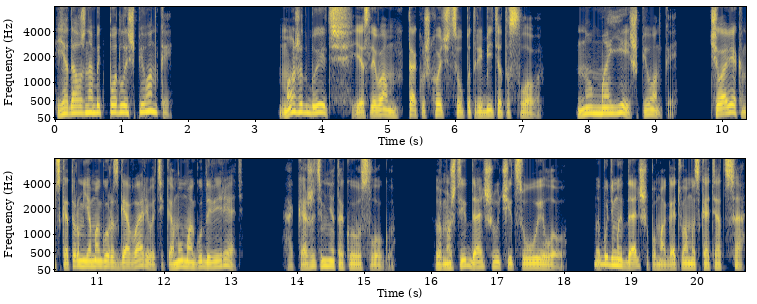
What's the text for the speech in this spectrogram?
я должна быть подлой шпионкой?» «Может быть, если вам так уж хочется употребить это слово. Но моей шпионкой. Человеком, с которым я могу разговаривать и кому могу доверять. Окажете мне такую услугу. Вы можете и дальше учиться у Уиллоу. Мы будем и дальше помогать вам искать отца.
